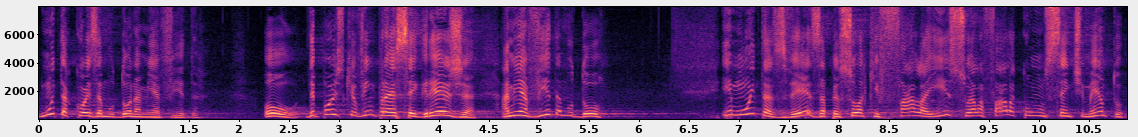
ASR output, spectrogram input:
muita coisa mudou na minha vida. Ou, depois que eu vim para essa igreja, a minha vida mudou. E muitas vezes a pessoa que fala isso, ela fala com um sentimento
